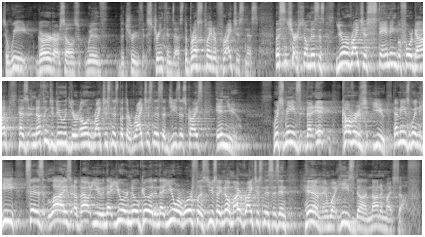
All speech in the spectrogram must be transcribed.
So we gird ourselves with the truth. It strengthens us. The breastplate of righteousness. Listen, church, don't miss this. Your righteous standing before God has nothing to do with your own righteousness, but the righteousness of Jesus Christ in you, which means that it covers you. That means when He says lies about you and that you are no good and that you are worthless, you say, No, my righteousness is in him and what He's done, not in myself.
